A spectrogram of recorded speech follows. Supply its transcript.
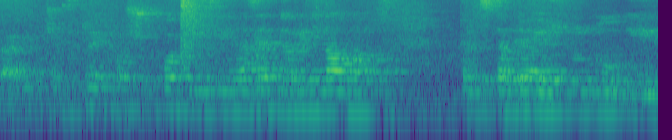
даній. Через то я прошу копії цієї газети оригінал представляю суду і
